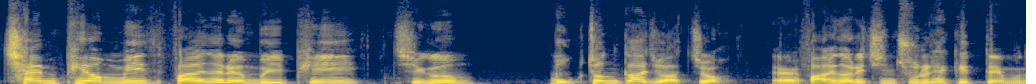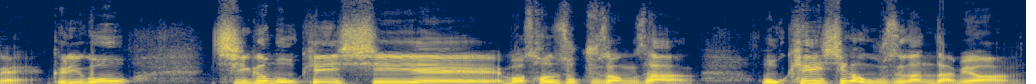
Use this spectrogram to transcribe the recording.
챔피언 및 파이널 MVP 지금 목전까지 왔죠. 예, 파이널에 진출을 했기 때문에. 그리고 지금 OKC의 뭐 선수 구성상 OKC가 우승한다면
